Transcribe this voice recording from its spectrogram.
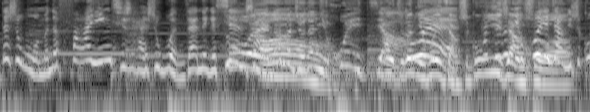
但是我们的发音其实还是稳在那个线上。他们觉得你会讲，我觉得你会讲是故意这样说。你会讲，你是故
